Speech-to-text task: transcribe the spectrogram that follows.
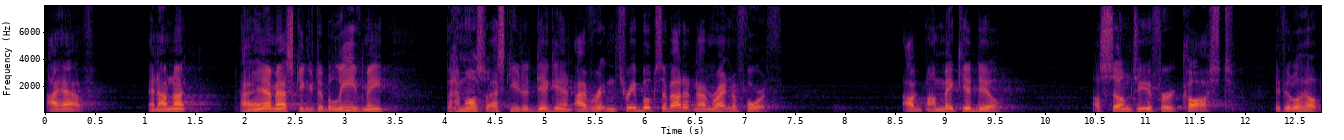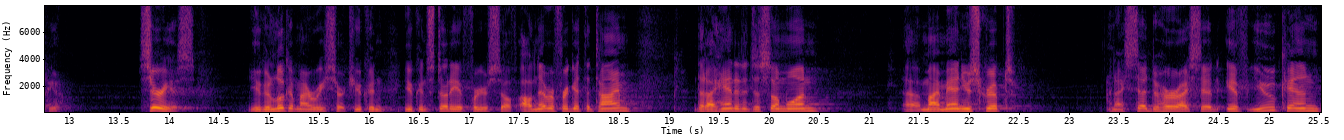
I have. And I'm not, I am asking you to believe me, but I'm also asking you to dig in. I've written three books about it, and I'm writing a fourth. I'll, make you a deal. I'll sell them to you for cost if it'll help you. Serious. You can look at my research. You can, you can study it for yourself. I'll never forget the time that I handed it to someone, uh, my manuscript, and I said to her, I said, if you can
